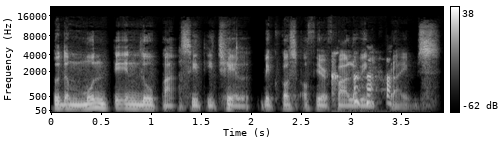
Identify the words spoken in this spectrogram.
to the Muntinlupa City Jail because of your following crimes.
